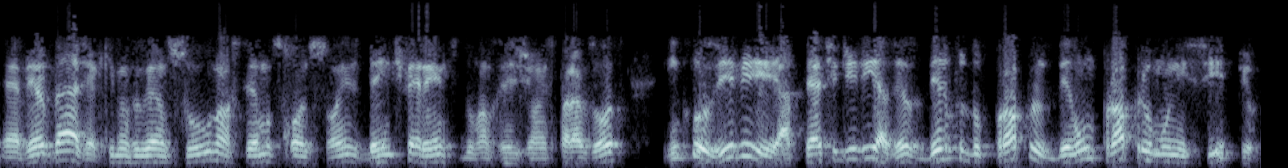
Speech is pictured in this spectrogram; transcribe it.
É verdade. Aqui no Rio Grande do Sul nós temos condições bem diferentes de umas regiões para as outras. Inclusive, até te diria, às vezes dentro do próprio de um próprio município,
